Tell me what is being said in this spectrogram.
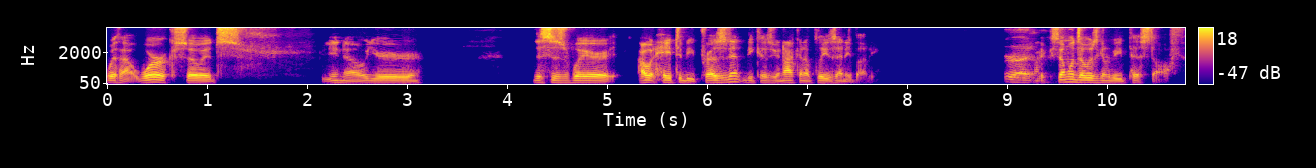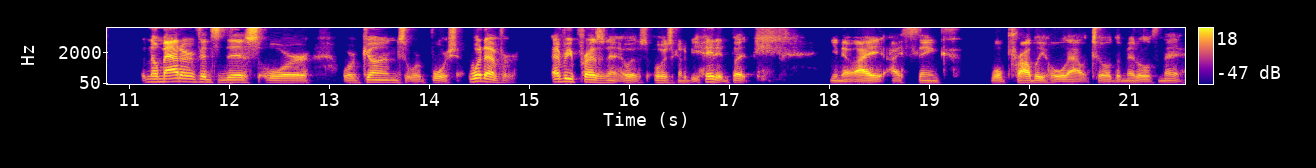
without work. So it's you know you're. This is where I would hate to be president because you're not going to please anybody. Right. Like someone's always going to be pissed off, no matter if it's this or or guns or abortion, whatever. Every president was always going to be hated, but you know, I I think we'll probably hold out till the middle of May.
